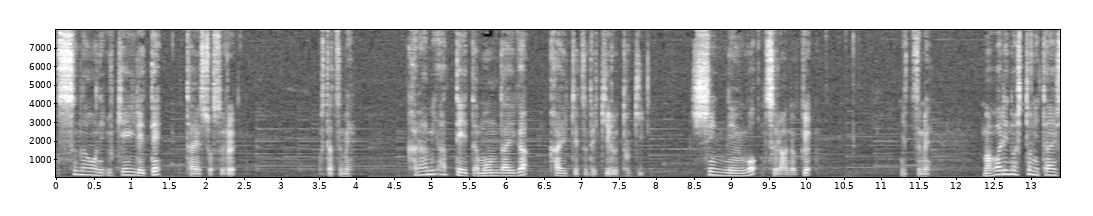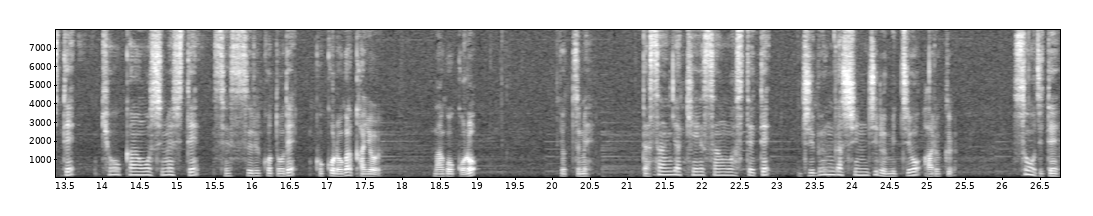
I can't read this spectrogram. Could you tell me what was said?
素直に受け入れて対処する。2つ目絡み合っていた問題が解決できる時信念を貫く。3つ目周りの人に対して共感を示して接することで心が通う。真心。4つ目。打算や計算は捨てて自分が信じる道を歩く。総じて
